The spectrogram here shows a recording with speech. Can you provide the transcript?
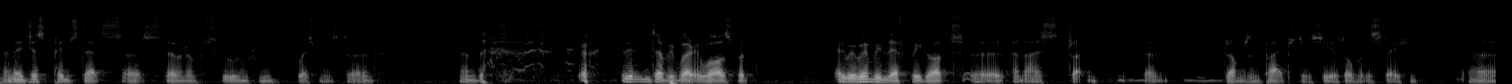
Mm. And they just pinched that uh, stone of Scone from Westminster and, and they didn't tell me where it was, but anyway, when we left, we got uh, a nice uh, drums and pipes to see us over the station. Uh,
